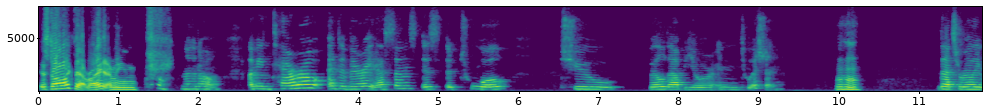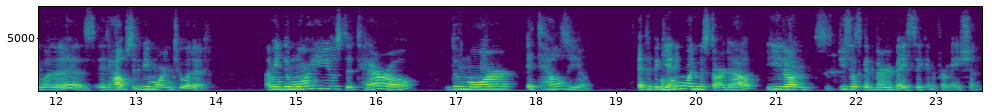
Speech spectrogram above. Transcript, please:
It's not like that, right? I mean, no, not at all. I mean, tarot at the very essence is a tool to build up your intuition. Mm-hmm. That's really what it is. It helps you to be more intuitive. I mean, the more you use the tarot, the more it tells you. At the beginning, mm-hmm. when you start out, you don't, you just get very basic information.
